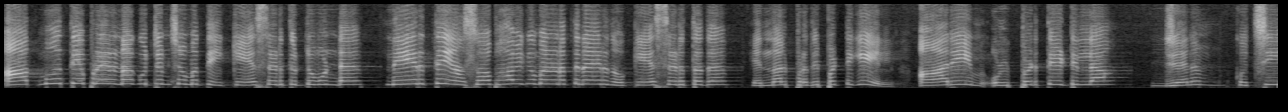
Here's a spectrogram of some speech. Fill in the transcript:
ആത്മഹത്യാ പ്രേരണ കുറ്റം ചുമത്തി കേസെടുത്തിട്ടുമുണ്ട്. നേരത്തെ അസ്വാഭാവിക മരണത്തിനായിരുന്നു കേസെടുത്തത്. എന്നാൽ പ്രതിപട്ടികയിൽ ആരെയും ഉൾപ്പെടുത്തിയിട്ടില്ല. ജനം കൊച്ചി.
